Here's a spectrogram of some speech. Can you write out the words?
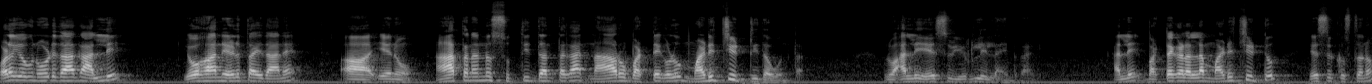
ಒಳಗೆ ಹೋಗಿ ನೋಡಿದಾಗ ಅಲ್ಲಿ ಯೋಹಾನ ಹೇಳ್ತಾ ಇದ್ದಾನೆ ಏನು, ಆತನನ್ನು ಸುತ್ತಿದ್ದಂತಹ ನಾರು ಬಟ್ಟೆಗಳು ಮಡಿಚಿಟ್ಟಿದ್ದವು ಅಂತ. ಅಲ್ವಾ ಅಲ್ಲಿ ಯೇಸು ಇರಲಿಲ್ಲ ಎಂಬುದಾಗಿ. ಅಲ್ಲಿ ಬಟ್ಟೆಗಳೆಲ್ಲ ಮಡಿಚಿಟ್ಟು ಯೇಸು ಕ್ರಿಸ್ತನು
